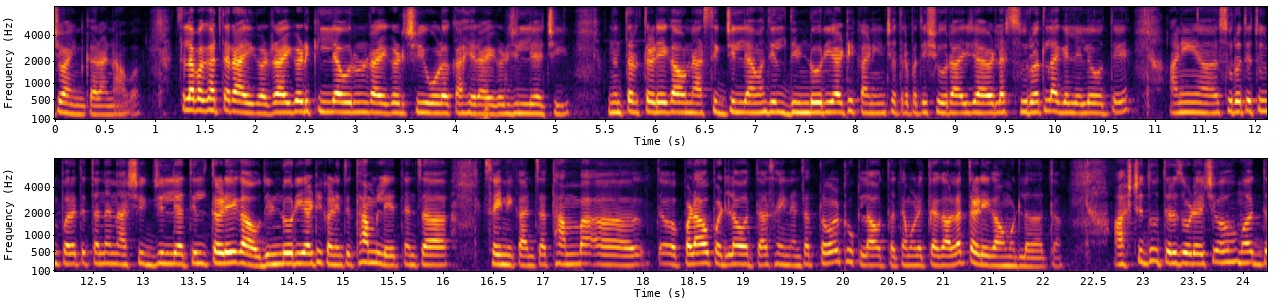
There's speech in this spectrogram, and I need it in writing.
जॉईन करा नावं. चला बघा तर रायगड. रायगड किल्ल्यावरून रायगडची ओळख आहे रायगड जिल्ह्याची. नंतर तळेगाव नाशिक जिल्ह्यामधील दिंडोरी या ठिकाणी छत्रपती शिवराय ज्यावेळेला सुरतला गेलेले होते आणि सुरत येथून परत येताना नाशिक जिल्ह्यातील तळेगाव दिंडोरी या ठिकाणी ते थांबले. त्यांचा सैनिकांचा थांबा पडाव पडला होता सैन्यांचा तळ ठोकला होता त्यामुळे त्या गावाला तळेगाव म्हटलं जातं. आष्टी धोतरजोड्याची अहमद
